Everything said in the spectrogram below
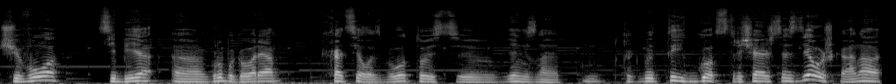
чего тебе, э, грубо говоря, хотелось бы. Вот, то есть, э, я не знаю, как бы ты год встречаешься с девушкой, она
